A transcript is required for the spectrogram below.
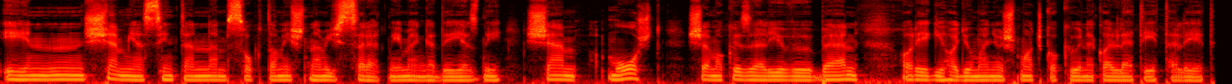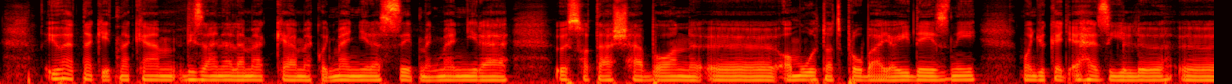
én semmilyen szinten nem szoktam és nem is szeretném engedélyezni sem most, sem a közeljövőben a régi hagyományos macskakőnek a letételét. Jöhetnek itt nekem design elemekkel, meg hogy mennyire szép, meg mennyire összhatásában ö, a múltat próbálja idézni, mondjuk egy ehhez illő ö,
